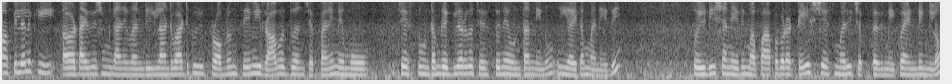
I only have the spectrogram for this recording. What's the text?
మా పిల్లలకి డైజెషన్ కానివ్వండి ఇలాంటి వాటికి ప్రాబ్లమ్స్ ఏమీ రావద్దు అని చెప్పని మేము చేస్తూ ఉంటాం. రెగ్యులర్గా చేస్తూనే ఉంటాను నేను ఈ ఐటమ్ అనేది. సో ఈ డిష్ అనేది మా పాప కూడా టేస్ట్ చేసి మరీ చెప్తుంది మీకు ఎండింగ్లో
